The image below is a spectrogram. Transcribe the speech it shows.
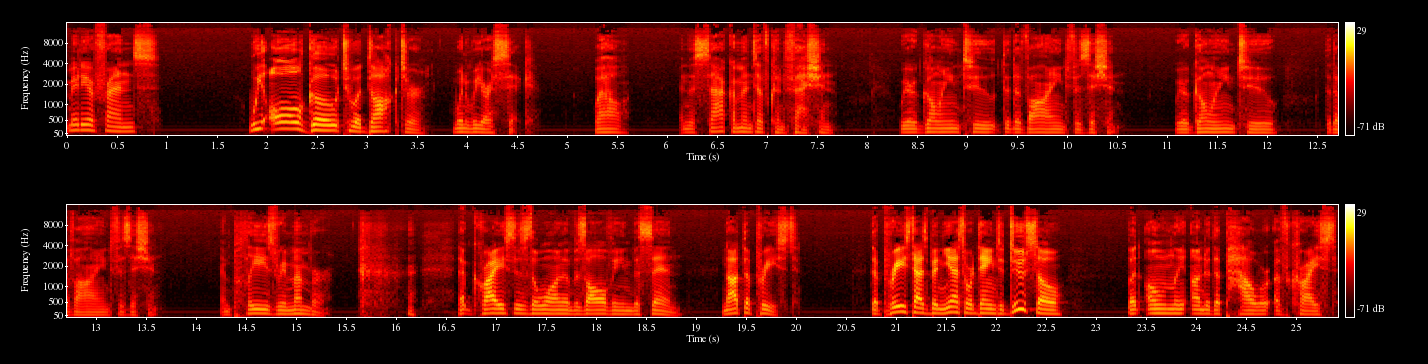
My dear friends, we all go to a doctor when we are sick. Well, in the sacrament of confession, we are going to the divine physician. We are going to the divine physician. And please remember, that Christ is the one absolving the sin, not the priest. The priest has been, yes, ordained to do so, but only under the power of Christ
